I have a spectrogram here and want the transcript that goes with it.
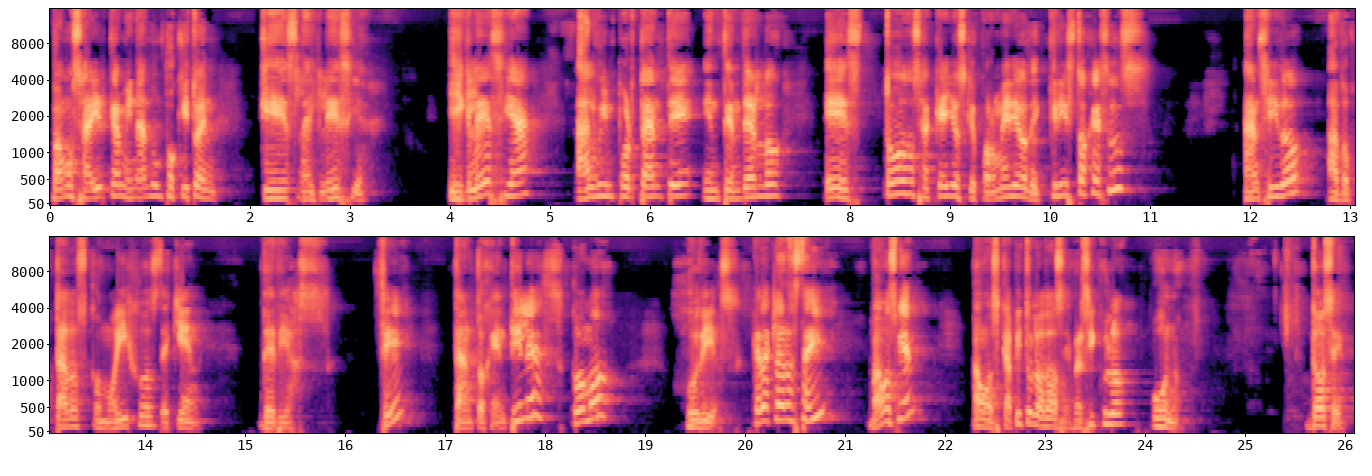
vamos a ir caminando un poquito en qué es la iglesia. Iglesia, algo importante entenderlo, es todos aquellos que por medio de Cristo Jesús han sido adoptados como hijos de quién? De Dios. ¿Sí? Tanto gentiles como judíos. ¿Queda claro hasta ahí? ¿Vamos bien? Vamos, capítulo 12, versículo 1. 12.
